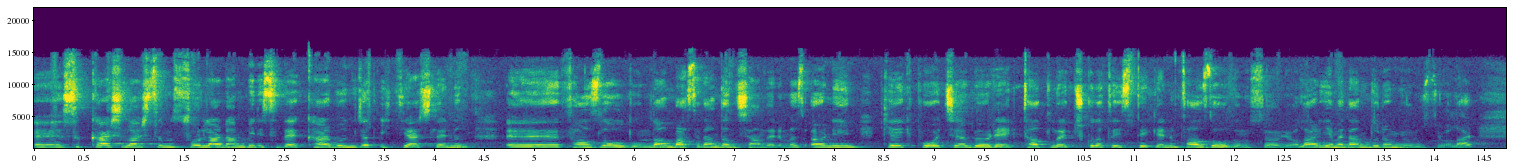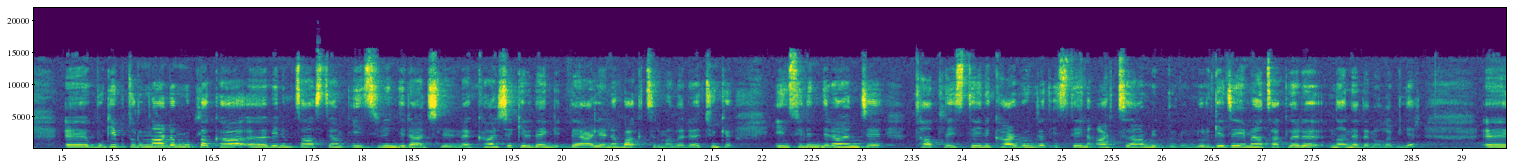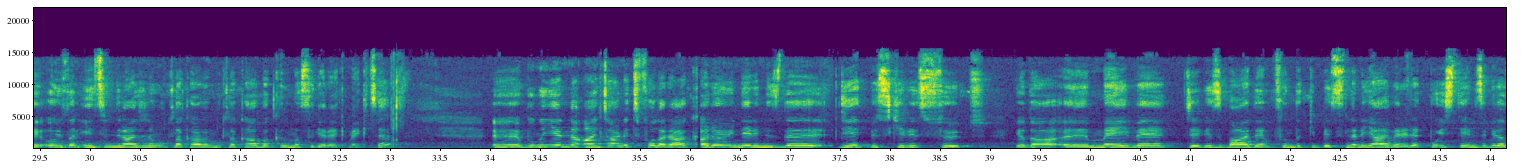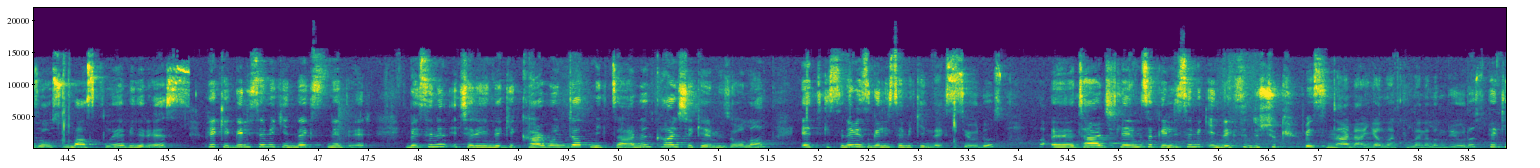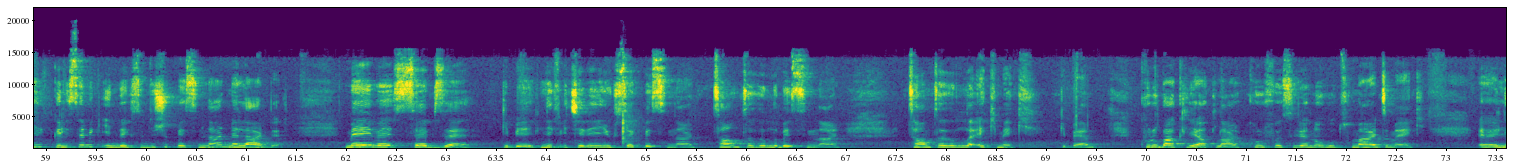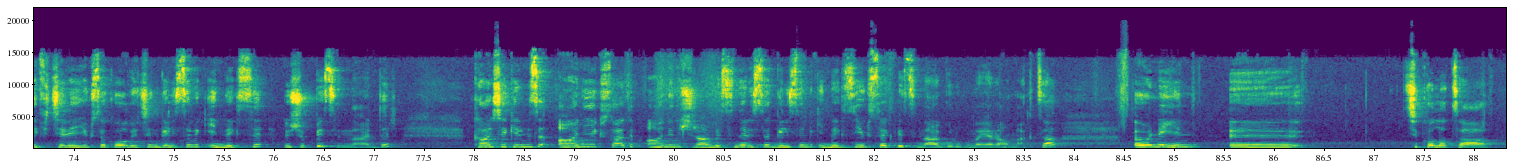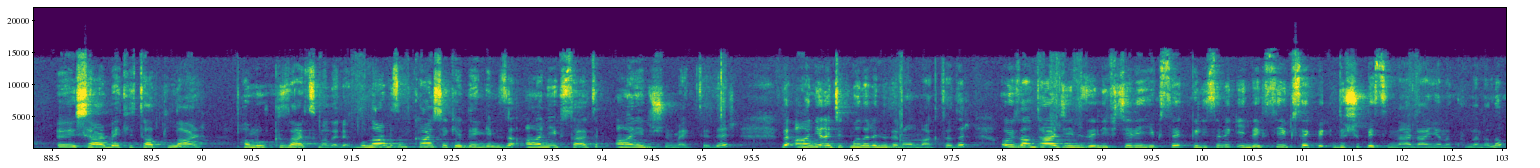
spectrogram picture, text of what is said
Ee, sık karşılaştığımız sorulardan birisi de karbonhidrat ihtiyaçlarının e, fazla olduğundan bahseden danışanlarımız. Örneğin kek, poğaça, börek, tatlı, çikolata isteklerinin fazla olduğunu söylüyorlar. Yemeden duramıyoruz diyorlar. Ee, bu gibi durumlarda mutlaka e, benim tavsiyem insülin dirençlerine, kan şekeri değerlerine baktırmaları. Çünkü insülin direnci tatlı isteğini, karbonhidrat isteğini arttıran bir durumdur. Gece yeme ataklarına neden olabilir. Ee, o yüzden insülin direncine mutlaka ve mutlaka bakılması gerekmekte. Ee, bunun yerine alternatif olarak ara öğünlerimizde diyet bisküvi, süt ya da e, meyve, ceviz, badem, fındık gibi besinlere yer vererek bu isteğimizi biraz olsun baskılayabiliriz. Peki glisemik indeks nedir? Besinin içeriğindeki karbonhidrat miktarının kan şekerimize olan etkisine biz glisemik indeks diyoruz. E, tercihlerimizi glisemik indeksi düşük besinlerden yana kullanalım diyoruz. Peki glisemik indeksi düşük besinler nelerdir? Meyve, sebze gibi lif içeriği yüksek besinler, tam tahıllı besinler, tam tahıllı ekmek gibi, kuru bakliyatlar, kuru fasulye, nohut, mercimek, e, lif içeriği yüksek olduğu için glisemik indeksi düşük besinlerdir. Kan şekerimizi ani yükseltip ani düşüren besinler ise glisemik indeksi yüksek besinler grubuna yer almakta. Örneğin e, çikolata, e, şerbetli tatlılar, hamur kızartmaları bunlar bizim kan şeker dengemizi ani yükseltip ani düşürmektedir ve ani acıkmalara neden olmaktadır. O yüzden tercihimizi lif içeriği yüksek, glisemik indeksi yüksek düşük besinlerden yana kullanalım.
